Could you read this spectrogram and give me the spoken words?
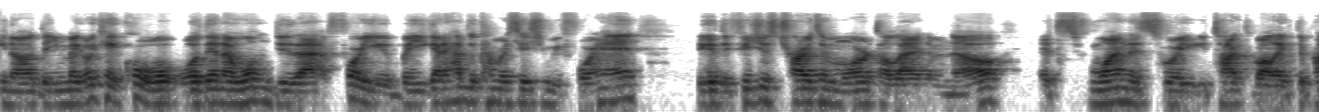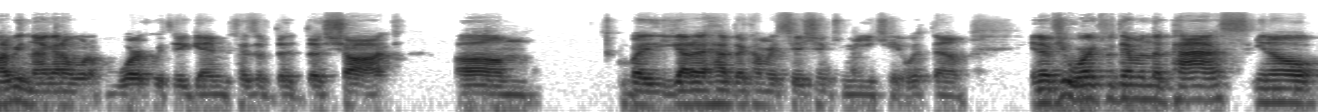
you know, then you make okay, cool. Well, then I won't do that for you. But you got to have the conversation beforehand because if you just charge them more to letting them know, it's one that's where you talked about like they're probably not gonna want to work with you again because of the the shock. Um, but you gotta have that conversation, communicate with them. You know, if you worked with them in the past, you know,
